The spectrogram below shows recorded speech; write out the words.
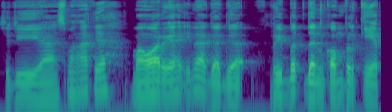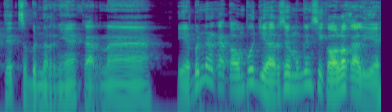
Jadi ya semangat ya mawar ya. Ini agak-agak ribet dan complicated sebenarnya karena ya bener kata Om Puji harusnya mungkin psikolog kali ya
